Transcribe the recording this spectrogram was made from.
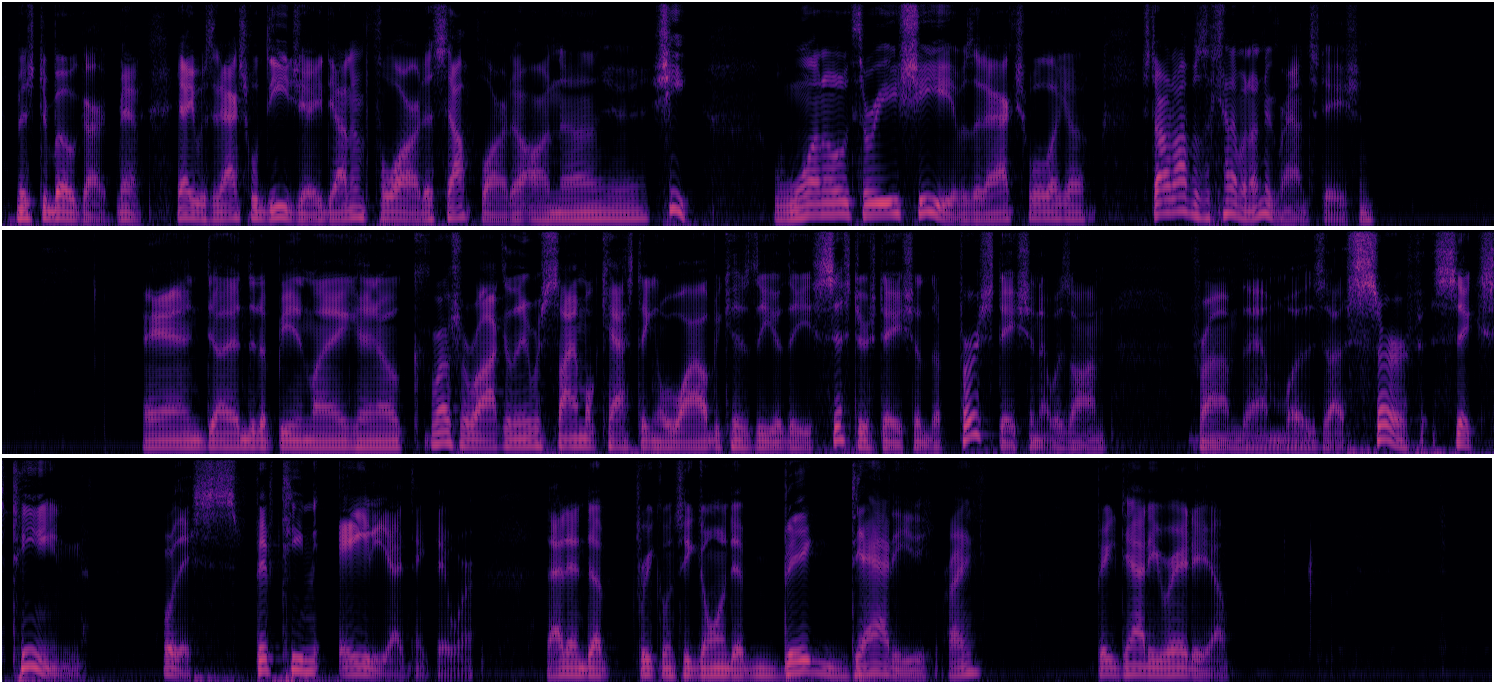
Mr. Bogart, man. Yeah, he was an actual DJ down in Florida, South Florida, on uh, She. 103 She. It was an actual, like a, started off as a kind of an underground station. And uh, ended up being like, you know, commercial rock. And they were simulcasting a while because the, the sister station, the first station that was on from them was uh, Surf 16. Or they 1580, I think they were. That ended up frequency going to Big Daddy, right? Big Daddy Radio.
